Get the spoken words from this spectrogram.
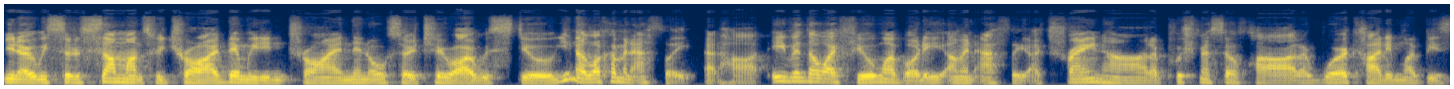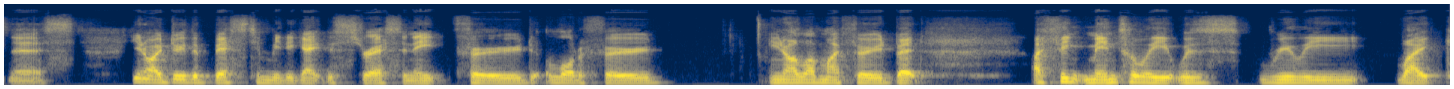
you know, we sort of some months we tried, then we didn't try, and then also too, I was still, you know, like I'm an athlete at heart. Even though I feel my body, I'm an athlete. I train hard. I push myself hard. I work hard in my business. You know, I do the best to mitigate the stress and eat food, a lot of food. You know, I love my food, but I think mentally it was really like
